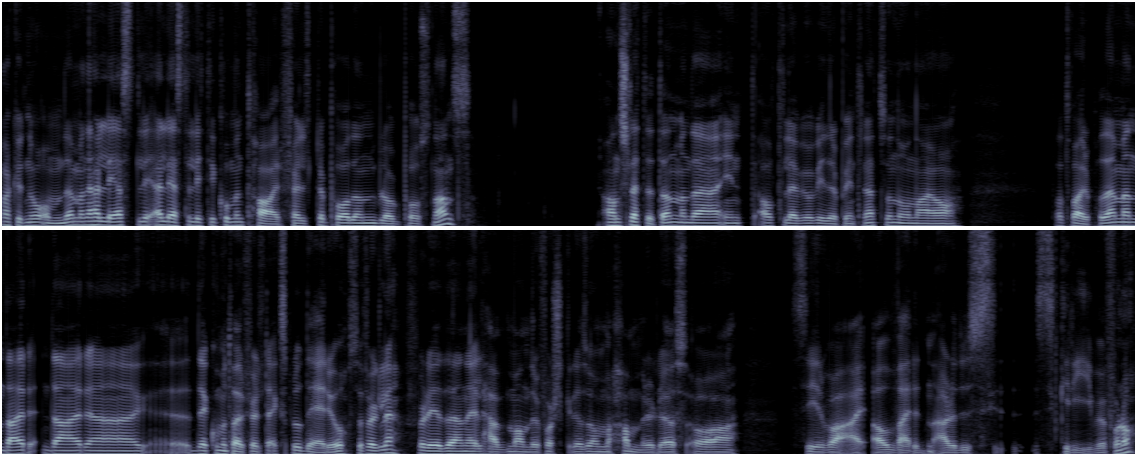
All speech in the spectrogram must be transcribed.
Snakket noe om det, men jeg har lest, jeg leste litt i kommentarfeltet på den bloggposten hans. Han slettet den, men det er int, alt lever jo videre på internett, så noen har jo tatt vare på det. Men der, der eh, Det kommentarfeltet eksploderer jo, selvfølgelig. Fordi det er en hel haug med andre forskere som hamrer løs og sier hva i all verden er det du skriver for noe?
